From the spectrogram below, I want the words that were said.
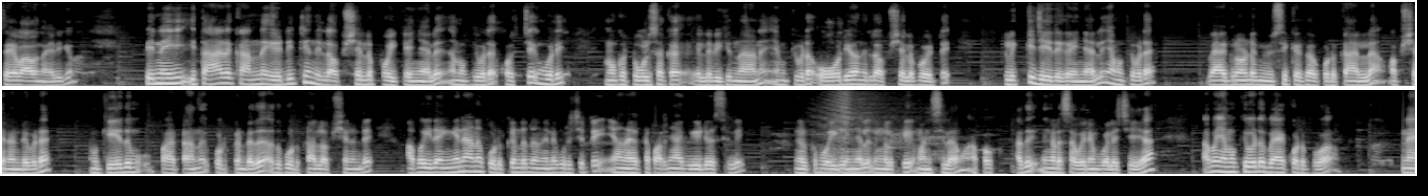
സേവ് ആവുന്നതായിരിക്കും. പിന്നെ ഈ താഴെ കാണുന്ന എഡിറ്റ് എന്നുള്ള ഓപ്ഷനിൽ പോയി കഴിഞ്ഞാൽ നമുക്കിവിടെ കുറച്ചും കൂടി നമുക്ക് ടൂൾസ് ഒക്കെ ലഭിക്കുന്നതാണ്. നമുക്കിവിടെ ഓഡിയോ എന്നുള്ള ഓപ്ഷനിൽ പോയിട്ട് ക്ലിക്ക് ചെയ്ത് കഴിഞ്ഞാൽ നമുക്കിവിടെ ബാക്ക്ഗ്രൗണ്ട് മ്യൂസിക് ഒക്കെ കൊടുക്കാനുള്ള ഓപ്ഷൻ ഉണ്ട് ഇവിടെ. നമുക്ക് ഏത് പാട്ടാണ് കൊടുക്കേണ്ടത് അത് കൊടുക്കാനുള്ള ഓപ്ഷൻ ഉണ്ട്. അപ്പോൾ ഇതെങ്ങനെയാണ് കൊടുക്കേണ്ടത് എന്നതിനെ കുറിച്ചിട്ട് ഞാൻ നേരത്തെ പറഞ്ഞ ആ വീഡിയോസിൽ നിങ്ങൾക്ക് പോയി കഴിഞ്ഞാൽ നിങ്ങൾക്ക് മനസ്സിലാവും. അപ്പോൾ അത് നിങ്ങളുടെ സൗകര്യം പോലെ ചെയ്യുക അപ്പോൾ നമുക്കിവിടെ ബാക്കോട്ട് പോവാം. പിന്നെ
